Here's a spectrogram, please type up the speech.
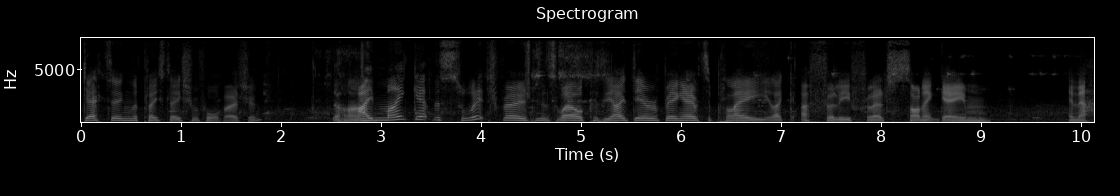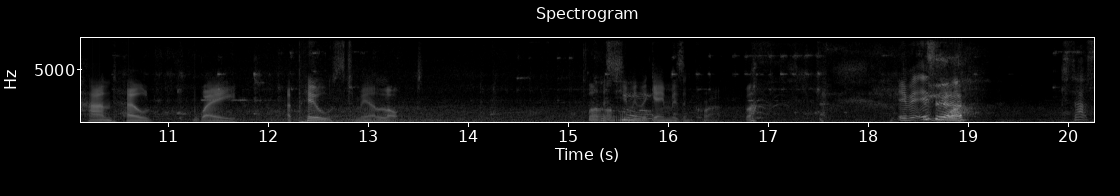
getting the PlayStation 4 version. Uh-huh. I might get the Switch version as well because the idea of being able to play like a fully fledged Sonic game in a handheld way appeals to me a lot. Wow. Assuming the game isn't crap, but if it is, Yeah. well, 'cause that's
